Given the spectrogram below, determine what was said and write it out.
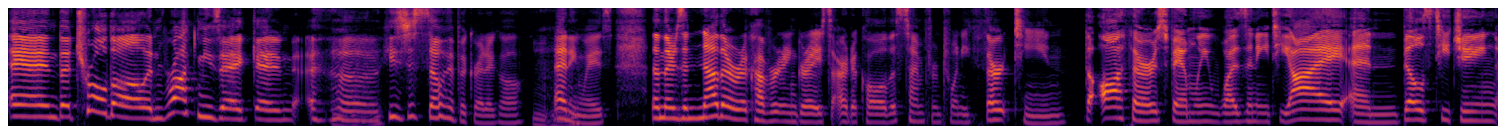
and the troll doll and rock music and uh, he's just so hypocritical. Anyways then there's another recovering grace article this time from 2013 the author's family was an ati and bill's teaching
